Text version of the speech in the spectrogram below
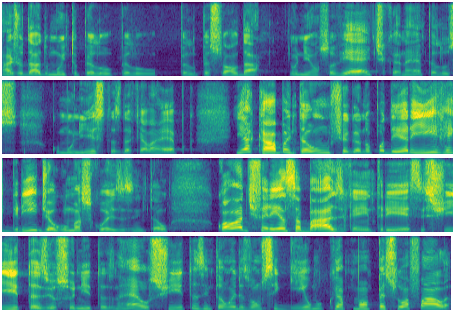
ajudado muito pelo, pelo, pelo pessoal da União Soviética, né? Pelos comunistas daquela época, e acaba então chegando ao poder e regride algumas coisas. Então, qual a diferença básica entre esses xiitas e os sunitas? Né? Os xiitas, então, eles vão seguir o que uma pessoa fala.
